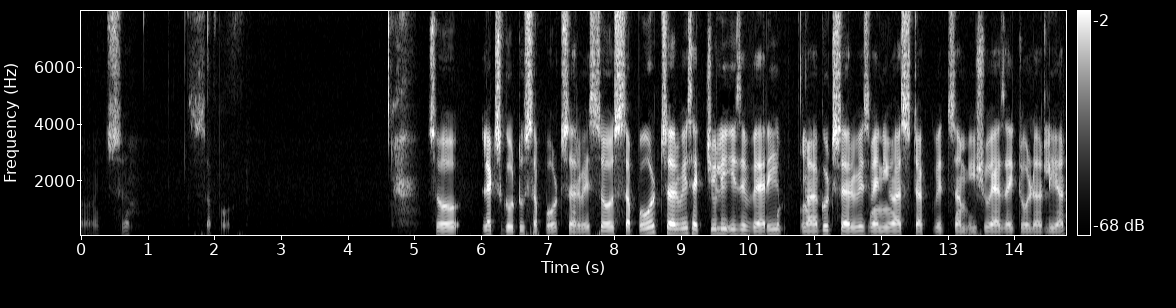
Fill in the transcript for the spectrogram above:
Uh, uh, support. So let's go to support service. So support service actually is a very uh, good service when you are stuck with some issue as I told earlier.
